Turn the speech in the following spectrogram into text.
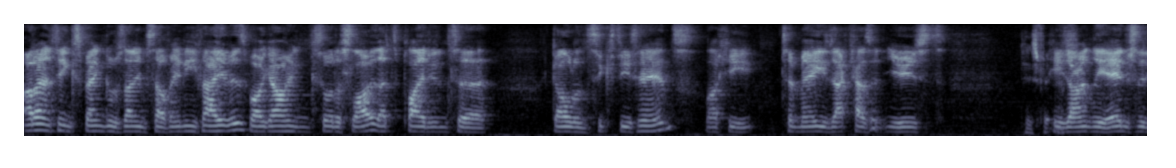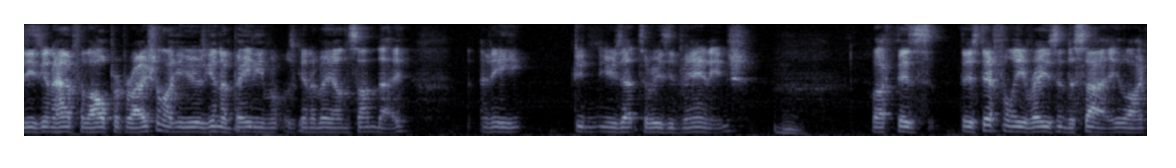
I don't think Spangle's done himself any favors by going sort of slow. That's played into Golden 60's hands. Like he, to me, Zac hasn't used his his only edge that he's going to have for the whole preparation. Like if he was going to beat him, it was going to be on Sunday, and he didn't use that to his advantage. Hmm. Like there's there's definitely reason to say like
